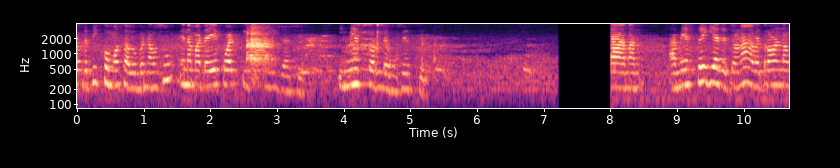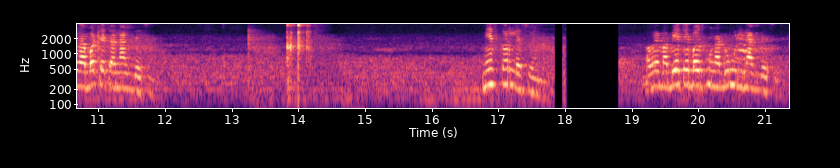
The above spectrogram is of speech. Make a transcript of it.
આપણે તીખો મસાલો બનાવશું. એના માટે એક વાટકી લીધા છે. એ મેશ કરી લેવું છે આમાં, આ મેશ થઈ ગયા છે ચણા. હવે ત્રણ નંગા બટેટા નાખી દઈશું મેશ કરી લેશું એને હવે એમાં બે ટેબલ સ્પૂન આ ડુંગળી નાખી દઈશું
